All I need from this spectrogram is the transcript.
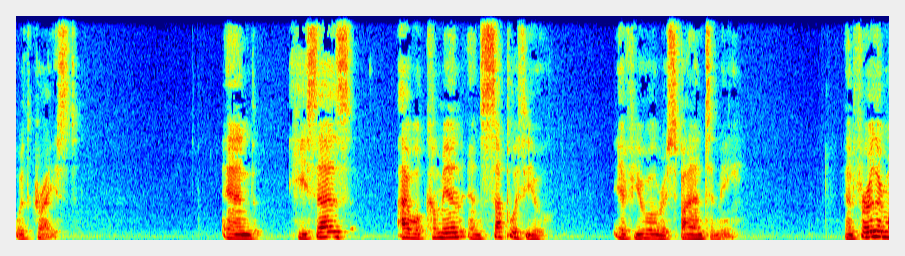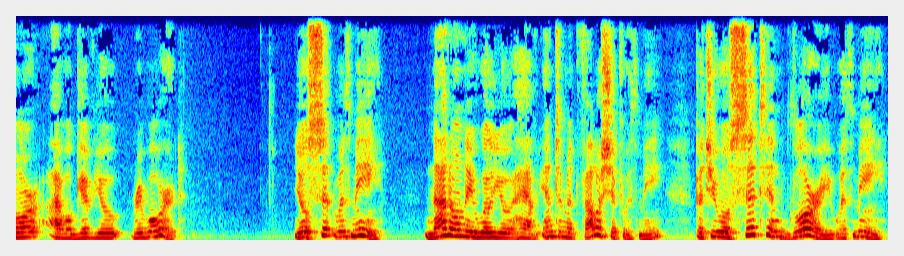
with Christ. And he says, I will come in and sup with you if you will respond to me. And furthermore, I will give you reward. You'll sit with me. Not only will you have intimate fellowship with me, but you will sit in glory with me.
